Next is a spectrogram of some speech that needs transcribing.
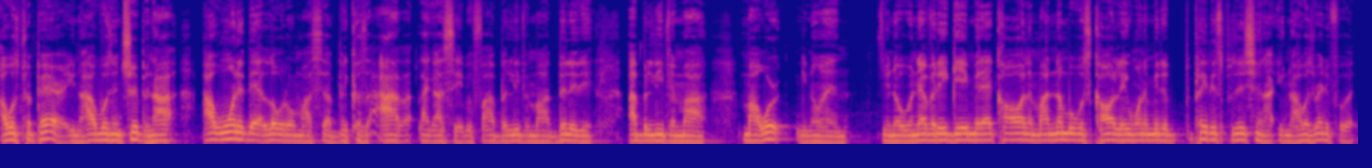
I was prepared. You know, I wasn't tripping. I I wanted that load on myself because I, like I said before, I believe in my ability. I believe in my my work. You know, and you know, whenever they gave me that call and my number was called, they wanted me to play this position. I, you know, I was ready for it.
